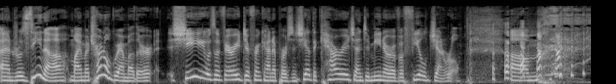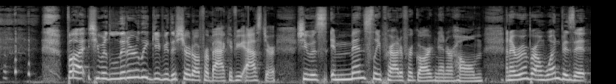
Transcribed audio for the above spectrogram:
And Rosina, my maternal grandmother, she was a very different kind of person. She had the carriage and demeanor of a field general. Um, but she would literally give you the shirt off her back if you asked her. She was immensely proud of her garden and her home. And I remember on one visit,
